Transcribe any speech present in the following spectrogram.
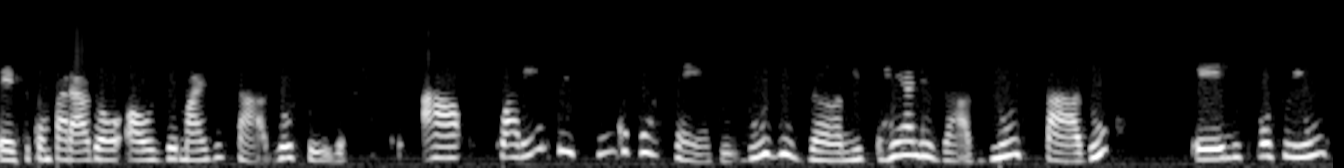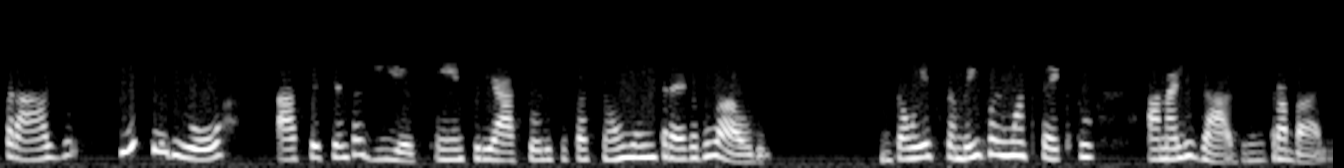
é, se comparado ao, aos demais estados. Ou seja, a 45% dos exames realizados no estado, eles possuem um prazo superior a 60 dias entre a solicitação e a entrega do laudo. Então, esse também foi um aspecto analisado no trabalho.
